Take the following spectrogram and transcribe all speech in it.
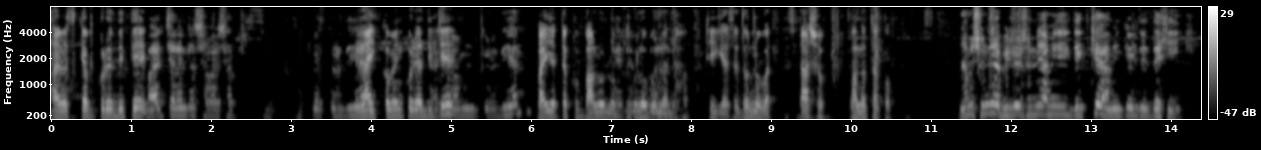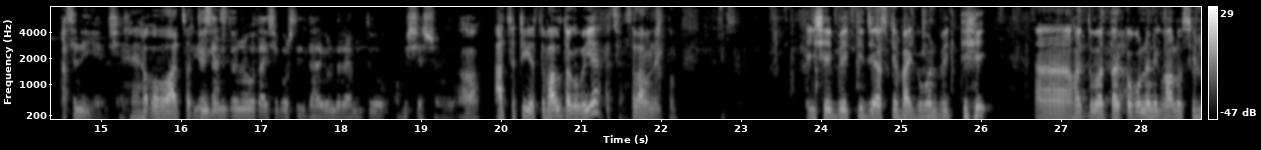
সাবস্ক্রাইব করে দিতে। বাইরের চ্যানেলটা সবাই সাবস্ক্রাইব করে দিয়ে লাইক কমেন্ট করে দিতে। কমেন্ট করে দিয়েন ভাইয়ারটা খুব ভালো লোক এগুলো বলে দাও। ঠিক আছে ধন্যবাদ। আসো ভালো থাকো। না আমি শুনি ভিডিও শুনি আমি দেখি আমি কেউ দেখি আসেনি এসে। হ্যাঁ ও আচ্ছা ঠিক আছে আমি আছে। তো নগদ আইসে করছি ধারগন ধরে আমি তো অবিশ্বাস্য আচ্ছা ঠিক আছে তো ভালো থাকো ভাইয়া। আচ্ছা। সালাম আলাইকুম। এই সেই ব্যক্তি যে আজকের ভাগ্যবান ব্যক্তি আহ, হয়তোবা তার কপাল অনেক ভালো ছিল।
